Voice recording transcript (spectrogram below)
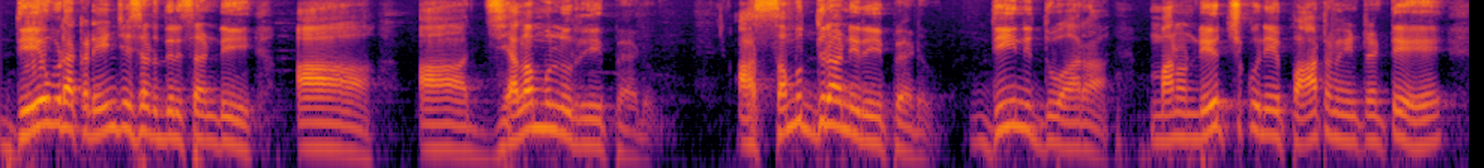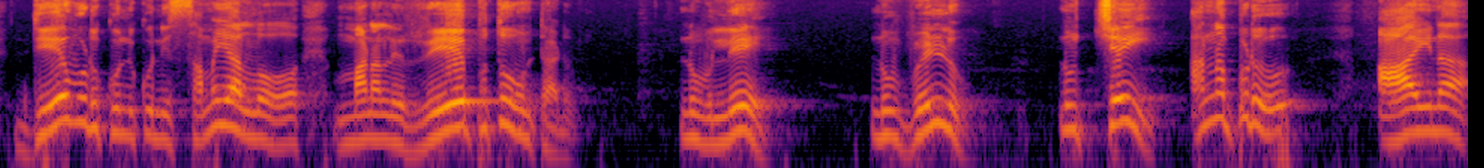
దేవుడు అక్కడ ఏం చేశాడో తెలుసండి? ఆ ఆ జలములు రేపాడు. ఆ సముద్రాన్ని రేపాడు. దీని ద్వారా మనం నేర్చుకునే పాఠం ఏంటంటే దేవుడు కొన్ని కొన్ని సమయాల్లో మనల్ని రేపుతూ ఉంటాడు. నువ్వు లే నువ్వు వెళ్ళు నువ్వు చెయ్యి అన్నప్పుడు ఆయన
